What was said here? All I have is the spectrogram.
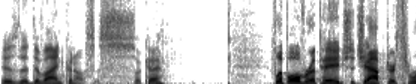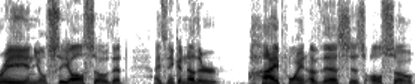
Is the divine kenosis, okay? Flip over a page to chapter 3, and you'll see also that I think another high point of this is also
